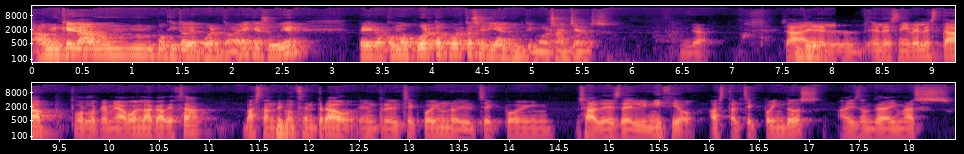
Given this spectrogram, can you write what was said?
Aún queda un poquito de puerto ¿eh? que subir, pero como puerto, puerto sería el último, Los Ángeles. Ya. O sea, el, el, desnivel está, por lo que me hago en la cabeza, bastante concentrado entre el checkpoint 1 y el checkpoint o sea, desde el inicio hasta el checkpoint 2, ahí es donde hay más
